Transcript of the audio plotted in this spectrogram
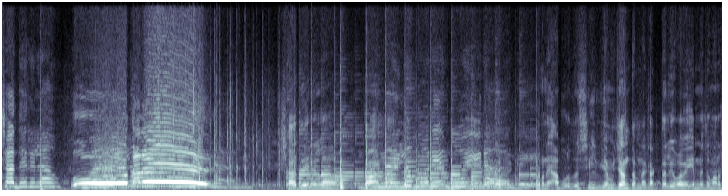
সাধের লাউ ও তালে! বানাইলো মোরে মানে আপুর তো শিল্পী আমি জানতাম না। কাকতালীয় ভাবে এমনি তো মানুষ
